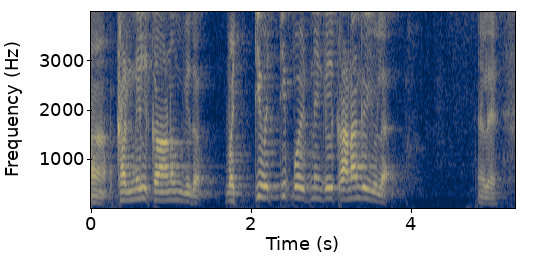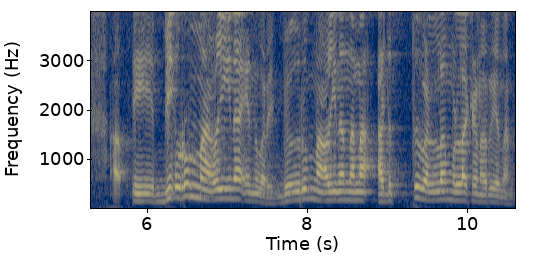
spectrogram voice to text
ആ കണ്ണിൽ കാണും വിധം. വറ്റി വറ്റി പോയിട്ടുണ്ടെങ്കിൽ കാണാൻ കഴിയൂല. അല്ലേ? ഈ ബിറും മഴീന എന്ന് പറയും. ബിറും മഴീന എന്ന് പറഞ്ഞാൽ അടുത്ത് വെള്ളമുള്ള കിണർ എന്നാണ്.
